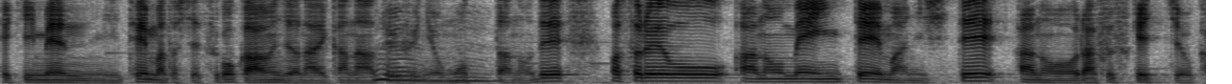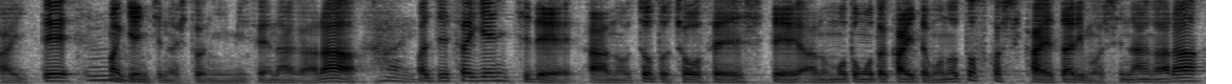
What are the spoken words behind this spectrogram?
壁面にテーマとしてすごく合うんじゃないかなというふうに思ったので、うんうん、まあ、それをあのメインテーマにしてあのラフスケッチを書いて、まあ、現地の人に見せながら、はい、まあ、実際現地であのちょっと調整してもともと書いたものと少し変えたりもしながら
